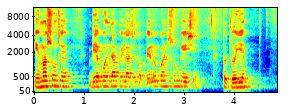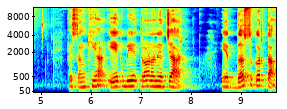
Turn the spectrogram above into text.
એમાં શું છે? બે પોઈન્ટ આપેલા છે, તો પહેલો પોઈન્ટ શું કહે છે? તો જોઈએ કે સંખ્યા એક, બે, ત્રણ અને ચાર એ દસ કરતાં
